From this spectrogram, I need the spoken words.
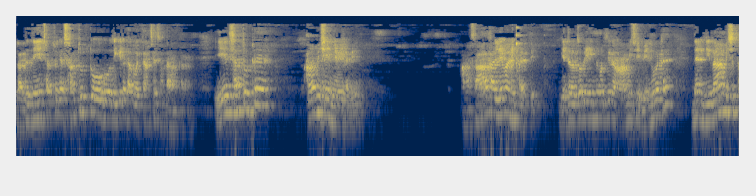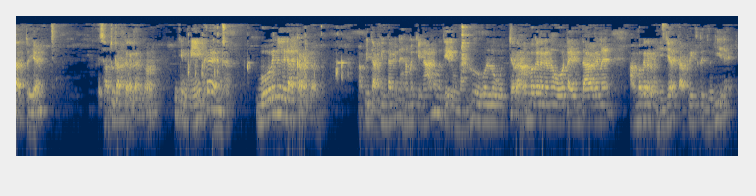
ලද දේ සතුටක සන්තුෂ්ටෝ හෝති කියලා සර්වඥාන්සේ සඳහන් කරා. ඒ සතුට ආමිෂයෙන් නෙවෙයි ලැබෙන්නේ. ආසා කල්යම අනිපැත්තේ. ඊතරතොරේ ඉන්නකොට තියෙන ආමිෂය වෙනුවට දැන් නිර්ආමිෂ తত্ত্বය සතුටක් කරගන්නවා. ඉතින් මේක බෝ වෙන ලඩක් කරගන්නවා. අපි දකින් දකින් හැම කෙනාටම තේරුම් ගන්න ඕගොල්ලෝ ඔච්චර හම්බ කරගෙන ඕව ටයිම් දාගෙන හම්බ කරගෙන හිටියත් අපිට ජොලිය නැහැ.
